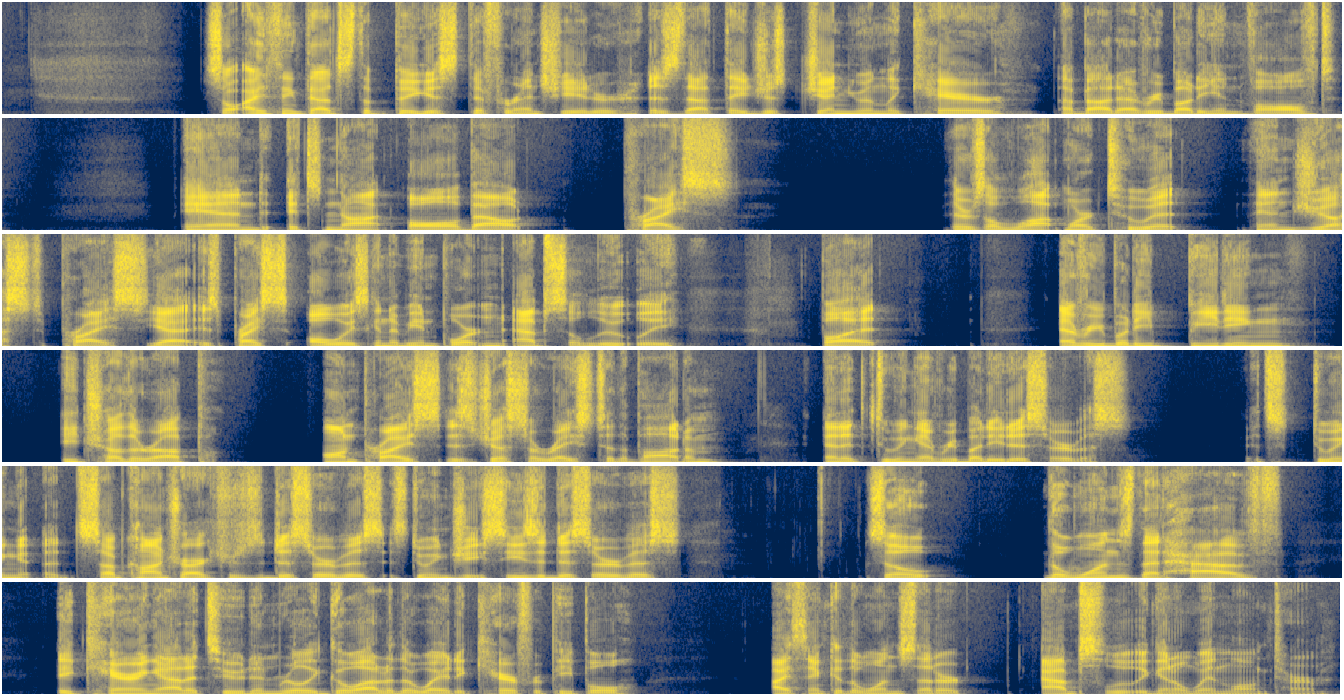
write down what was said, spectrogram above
So I think that's the biggest differentiator is that they just genuinely care about everybody involved. And it's not all about price. There's a lot more to it than just price. Yeah, is price always going to be important? Absolutely. But everybody beating each other up on price is just a race to the bottom and it's doing everybody a disservice. It's doing uh, subcontractors a disservice, it's doing GCs a disservice. So the ones that have a caring attitude and really go out of their way to care for people, I think are the ones that are absolutely going to win long term.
